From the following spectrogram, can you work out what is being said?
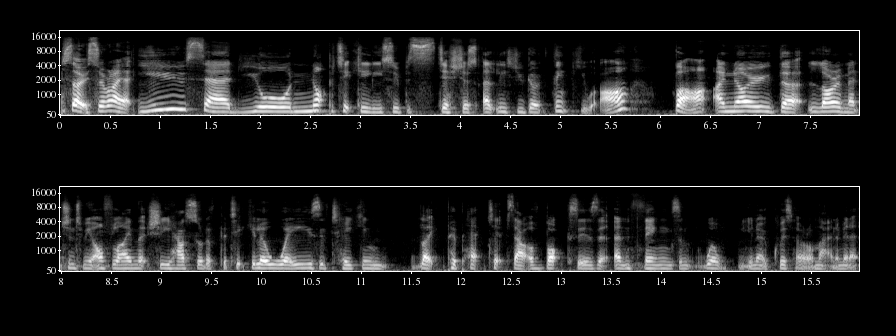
So, Soraya, you said you're not particularly superstitious, at least you don't think you are. But I know that Lauren mentioned to me offline that she has sort of particular ways of taking like pipette tips out of boxes and things, and we'll, you know, quiz her on that in a minute.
